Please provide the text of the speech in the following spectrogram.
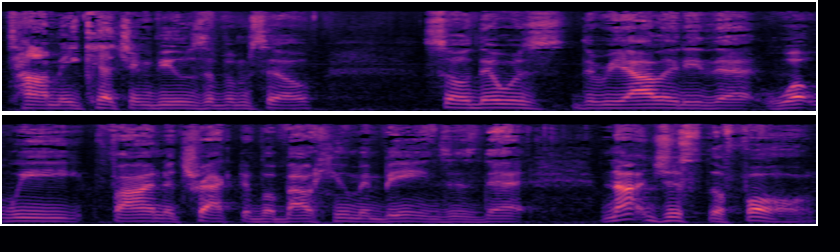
Tommy catching views of himself. So there was the reality that what we find attractive about human beings is that not just the fall,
